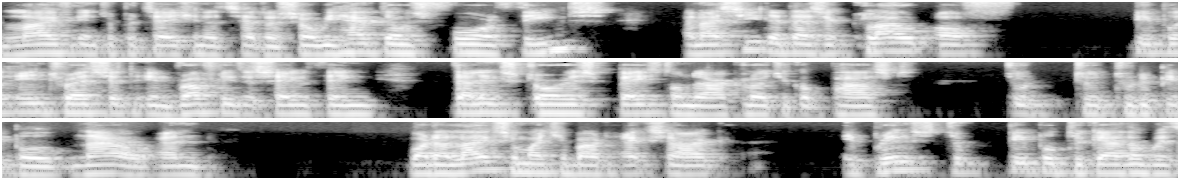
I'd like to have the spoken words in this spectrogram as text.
live interpretation, etc. So we have those four themes, and I see that there's a cloud of people interested in roughly the same thing, telling stories based on the archaeological past to to, to the people now. And what I like so much about EXARC, it brings to people together with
